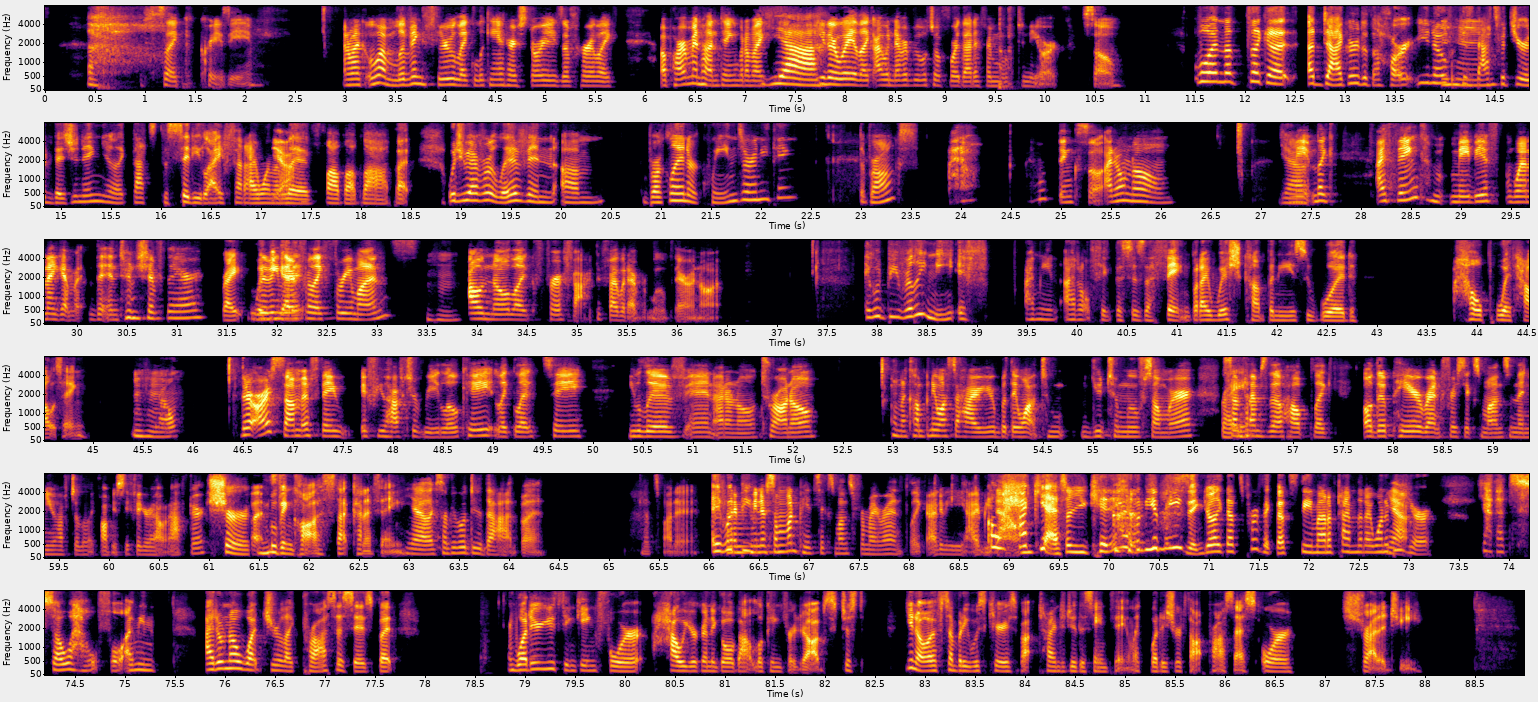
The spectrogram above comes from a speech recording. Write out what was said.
It's like crazy. And I'm like, oh, I'm living through like looking at her stories of her like apartment hunting, but I'm like, yeah. either way, like I would never be able to afford that if I moved to New York. So Well, and that's like a, a dagger to the heart, you know, because Mhm. that's what you're envisioning. You're like, that's the city life that I want to Yeah. live, blah, blah, blah. But would you ever live in um Brooklyn or Queens or anything? The Bronx? I don't I don't think so. I don't know. Yeah. May- like I think maybe if when I get my, the internship there, right. When living there it. for like three months, Mhm. I'll know like for a fact if I would ever move there or not. it would be really neat if I mean, I don't think this is a thing, but I wish companies would help with housing. You know? There are some if they if you have to relocate, like let's say you live in I don't know Toronto, and a company wants to hire you, but they want to you to move somewhere. Right. Sometimes they'll help like oh they'll pay your rent for six months, and then you have to like obviously figure it out after. Sure, But- moving costs, that kind of thing. Yeah, like some people do that, but that's about it. It would I be mean, if someone paid six months for my rent, like I'd be, I'd be Oh down. heck yes! Are you kidding? It would be amazing. You're like, that's perfect. That's the amount of time that I want to Yeah. be here. Yeah, that's so helpful. I mean, I don't know what your like process is, but what are you thinking for how you're going to go about looking for jobs? Just you know, if somebody was curious about trying to do the same thing, like what is your thought process or strategy?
